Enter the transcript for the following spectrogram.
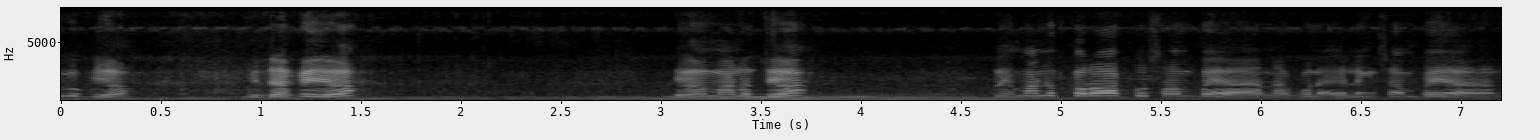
Cukup ya. Pindah ke ya. Ya manut ya. Nek manut karo aku sampean, aku nek eling sampean.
